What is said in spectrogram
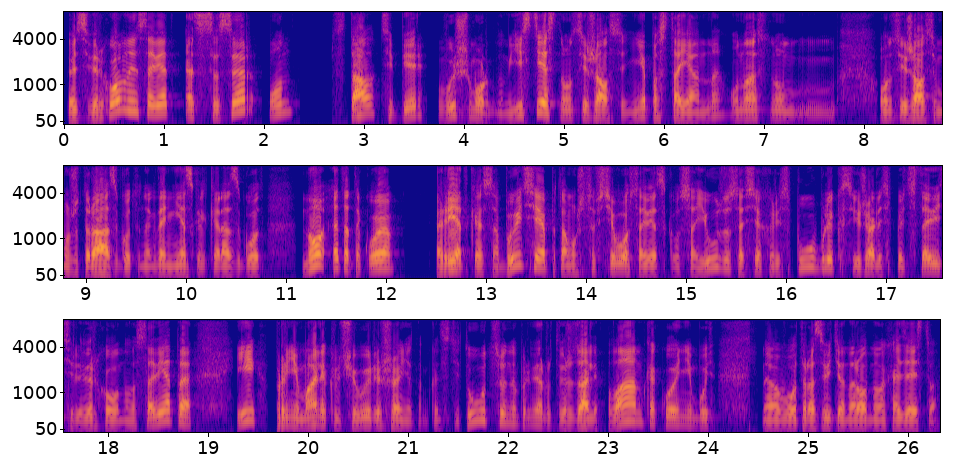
То есть Верховный Совет СССР, он стал теперь высшим органом. Естественно, он съезжался не постоянно. У нас, ну, он съезжался, может, раз в год, иногда несколько раз в год. Но это такое редкое событие, потому что со всего Советского Союза, со всех республик съезжались представители Верховного Совета и принимали ключевые решения. Там, Конституцию, например, утверждали план какой-нибудь э, вот, развития народного хозяйства.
